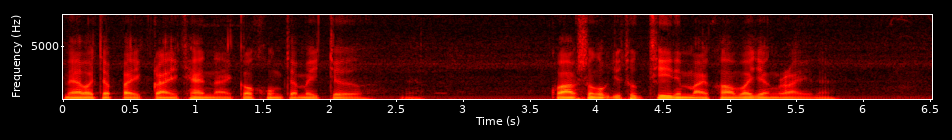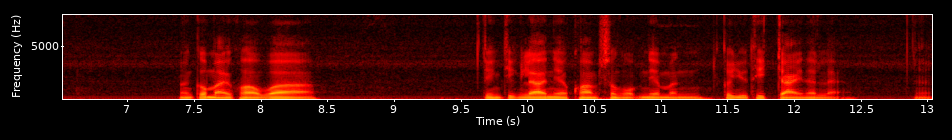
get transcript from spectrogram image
แม้ว่าจะไปไกลแค่ไหนก็คงจะไม่เจอ ความสงบอยู่ทุกที่นี่หมายความว่าอย่างไรนะ มันก็หมายความว่าจริง ๆ แล้วเนี่ยความสงบเนี่ยมันก็อยู่ที่ใจนั่นแหละนะ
